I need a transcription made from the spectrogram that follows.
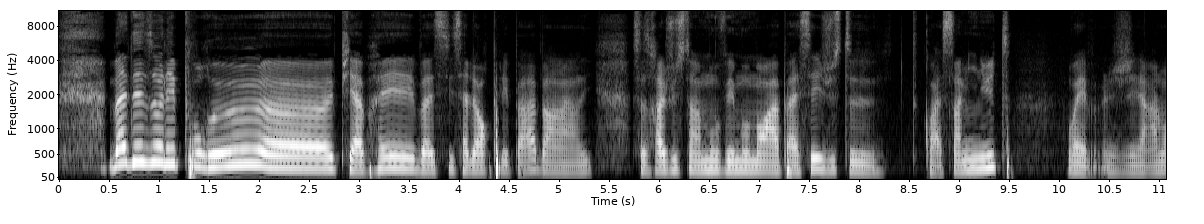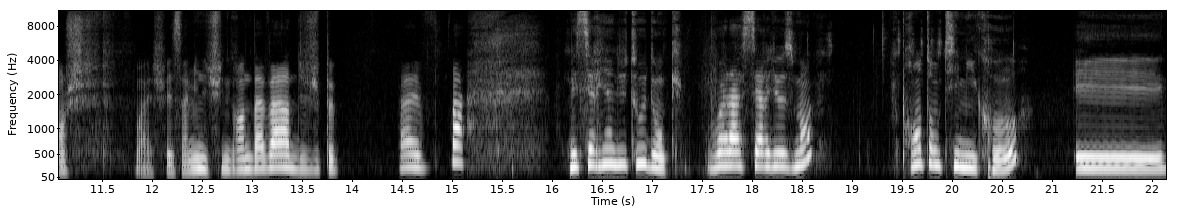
bah désolé pour eux. euh, puis après, bah si ça leur plaît pas, bah ça sera juste un mauvais moment à passer, juste euh, quoi, cinq minutes. Ouais, généralement je, ouais, je fais cinq minutes. Je suis une grande bavarde. Je peux pas. pas. Mais c'est rien du tout. Donc voilà, sérieusement, prends ton petit micro et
